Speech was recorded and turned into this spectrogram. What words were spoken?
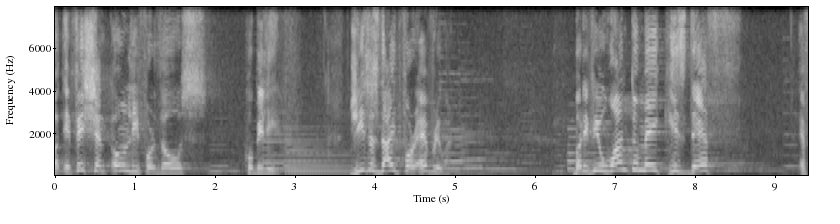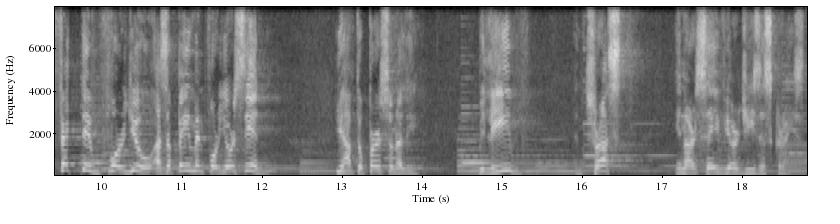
but efficient only for those who believe. Jesus died for everyone. But if you want to make his death effective for you as a payment for your sin, you have to personally believe and trust in our Savior Jesus Christ.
